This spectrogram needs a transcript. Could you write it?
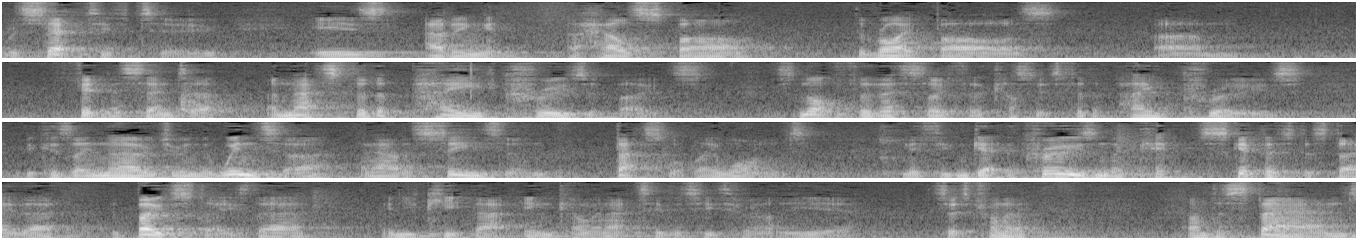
receptive to, is adding a health spa, the right bars, um, fitness centre, and that's for the paid cruiser boats. It's not for necessarily for the customer, it's for the paid cruise, because they know during the winter and out of season, that's what they want. And if you can get the crews and the ki- skippers to stay there, the boat stays there, and you keep that income and activity throughout the year. So it's trying to understand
